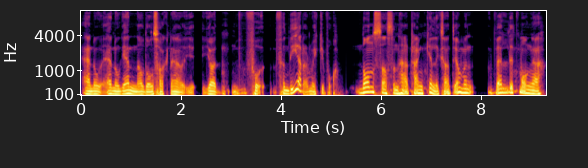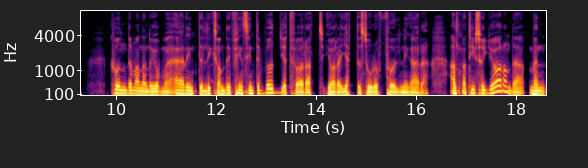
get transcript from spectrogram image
Är, nog, är nog en av de sakerna jag, jag funderar mycket på. Någonstans den här tanken liksom att ja, men väldigt många kunder man ändå jobbar med är inte liksom, det finns inte budget för att göra jättestora uppföljningar. Alternativt så gör de det, men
